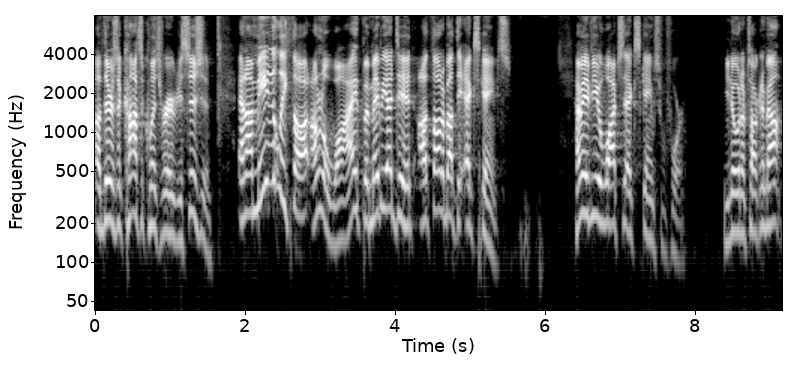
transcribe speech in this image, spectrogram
of there's a consequence for every decision and I immediately thought, I don't know why, but maybe I did, I thought about the X Games. How many of you have watched the X Games before? You know what I'm talking about?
